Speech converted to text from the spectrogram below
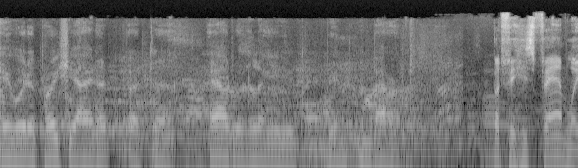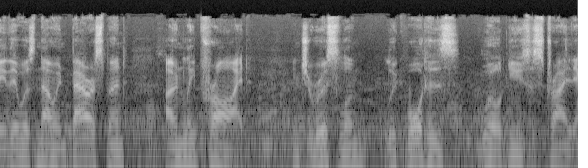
he would appreciate it, but uh, outwardly he'd be embarrassed. But for his family, there was no embarrassment, only pride. In Jerusalem, Luke Waters, World News Australia.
